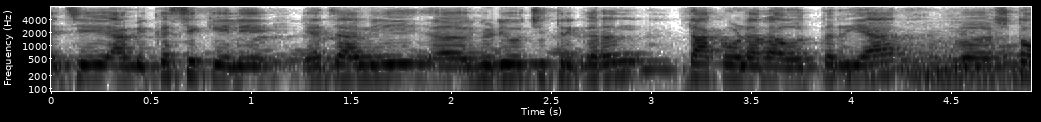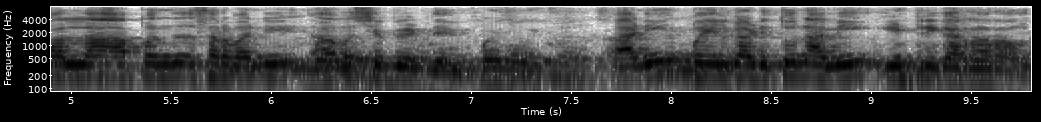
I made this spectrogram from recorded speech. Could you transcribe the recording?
याचे आम्ही कसे केले याचं आम्ही व्हिडिओ चित्रीकरण दाखवणार आहोत. तर या स्टॉलला आपण सर्वांनी अवश्य भेट द्यावी. आणि बैलगाडीतून आम्ही एंट्री करणार आहोत.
